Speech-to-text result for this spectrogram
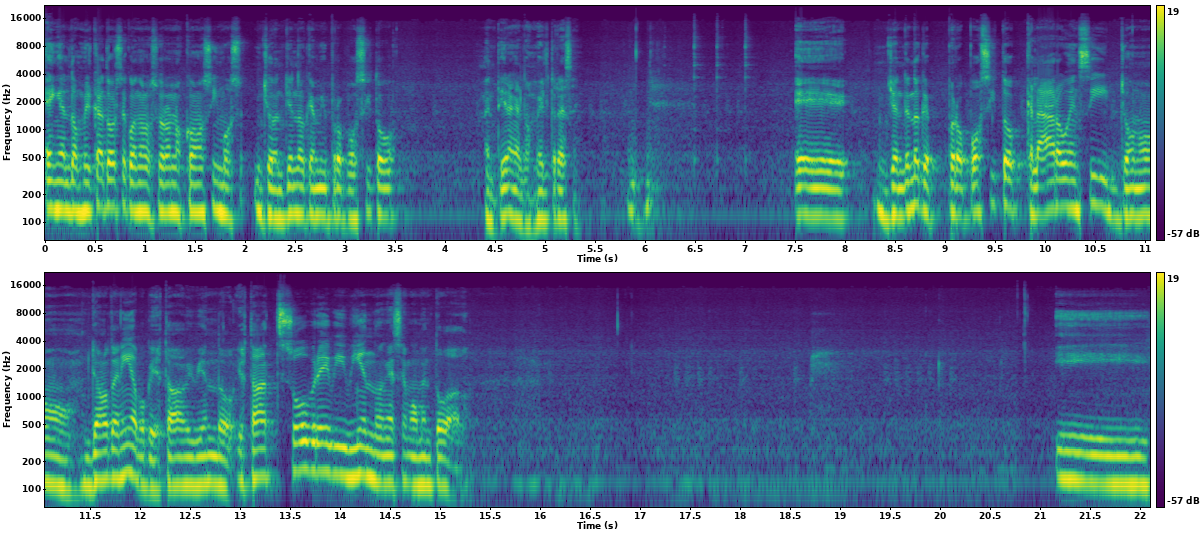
en el 2014, cuando nosotros nos conocimos, yo entiendo que mi propósito, mentira, en el 2013. Eh, yo entiendo que propósito claro en sí yo no, yo no tenía porque yo estaba viviendo, yo estaba sobreviviendo en ese momento dado. Y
